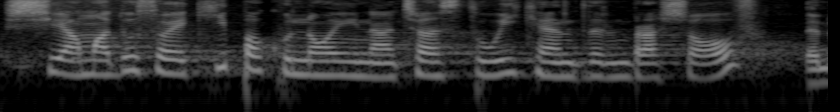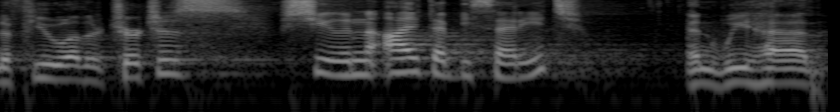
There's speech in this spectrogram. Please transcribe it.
Și am adus o echipă cu noi în acest weekend în Brașov and a few other churches, și în alte biserici and we had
